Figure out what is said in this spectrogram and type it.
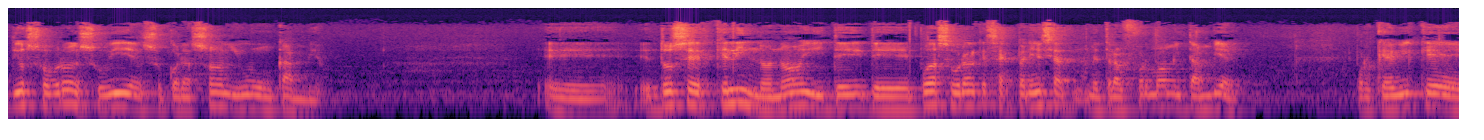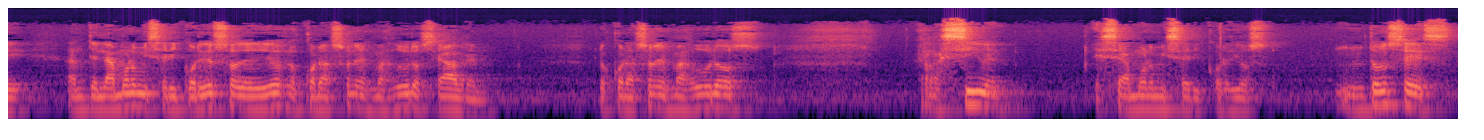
Dios sobró en su vida, en su corazón y hubo un cambio. Eh, entonces, qué lindo, ¿no? Y te, te puedo asegurar que esa experiencia me transformó a mí también. Porque vi que ante el amor misericordioso de Dios los corazones más duros se abren. Los corazones más duros reciben ese amor misericordioso. Entonces,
